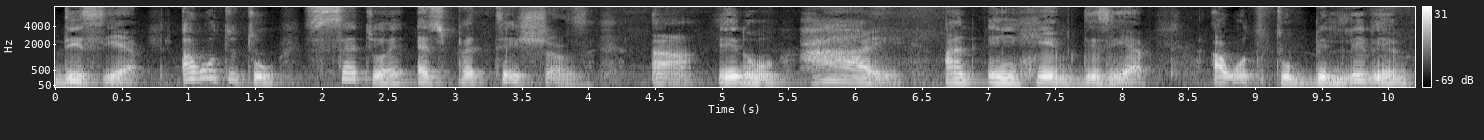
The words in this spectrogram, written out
this year. I want you to set your expectations uh, you know, high and in Him this year. I want to believe Him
